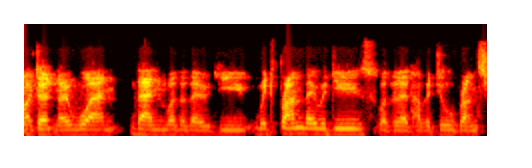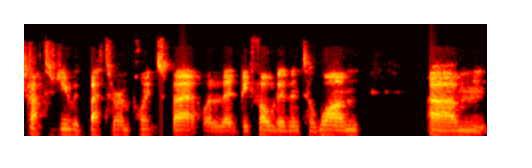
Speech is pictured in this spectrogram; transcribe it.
I don't know when then whether they would use which brand they would use, whether they'd have a dual brand strategy with Betr and PointsBet, whether they'd be folded into one. Um,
